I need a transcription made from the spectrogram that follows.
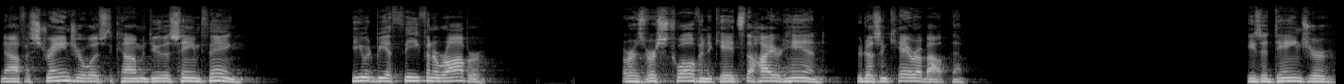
Now, if a stranger was to come and do the same thing, he would be a thief and a robber. Or, as verse 12 indicates, the hired hand who doesn't care about them. He's a danger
